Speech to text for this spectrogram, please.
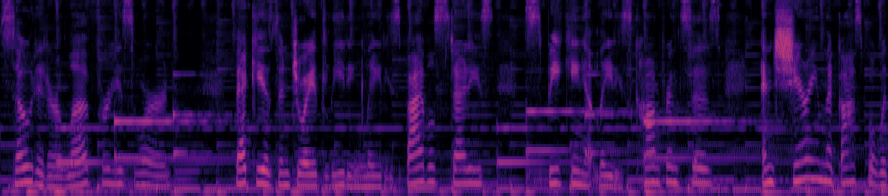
so did her love for His Word. Becky has enjoyed leading ladies' Bible studies, speaking at ladies' conferences, and sharing the gospel with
